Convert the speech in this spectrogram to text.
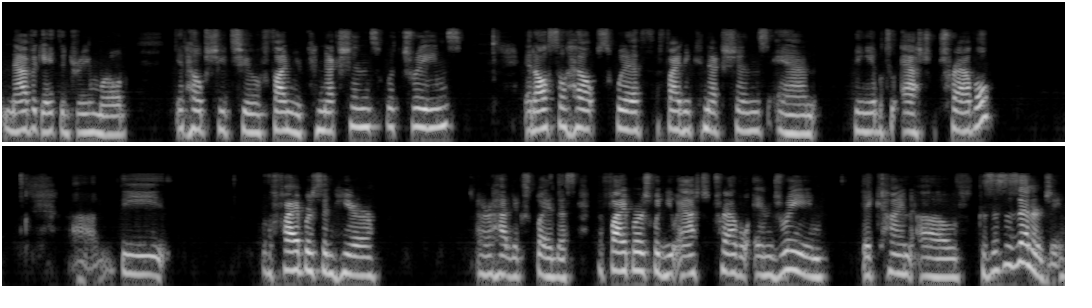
navigate the dream world. It helps you to find your connections with dreams. It also helps with finding connections and being able to astral travel. Um, the the fibers in here I don't know how to explain this. The fibers, when you ask to travel and dream, they kind of, because this is energy,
